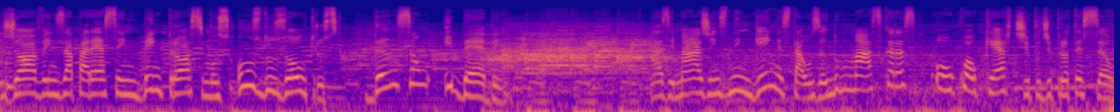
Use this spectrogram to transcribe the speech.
Jovens aparecem bem próximos uns dos outros, dançam e bebem. Nas imagens, ninguém está usando máscaras ou qualquer tipo de proteção.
